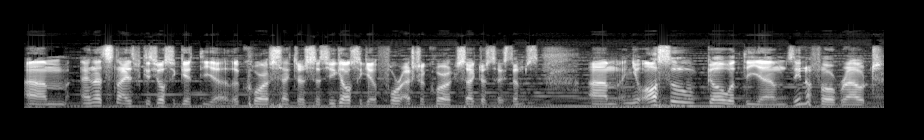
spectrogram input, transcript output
Um, and that's nice because you also get the uh, the core sector system. You can also get four extra core sector systems, um, and you also go with the um, xenophobe route.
